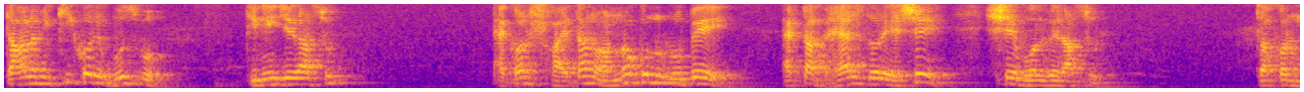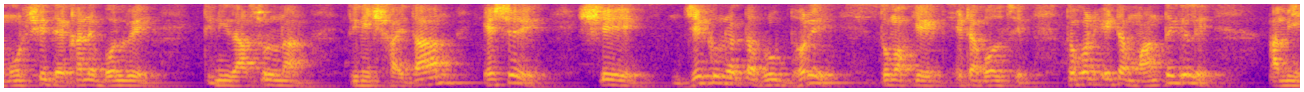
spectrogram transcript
তাহলে আমি কি করে বুঝব তিনি যে রাসুল, এখন শয়তান অন্য কোনো রূপে একটা ভ্যাল ধরে এসে সে বলবে রাসুল। তখন মুর্শিদ এখানে বলবে, তিনি রাসুল না, তিনি শয়তান। এসে সে যে কোনো একটা রূপ ধরে তোমাকে এটা বলছে। তখন এটা মানতে গেলে আমি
